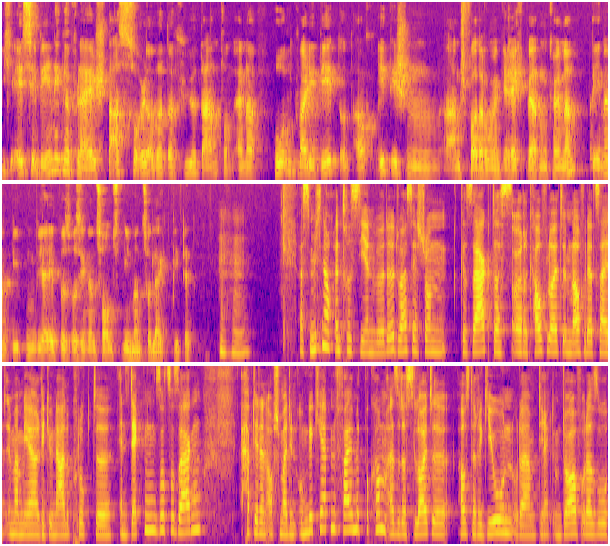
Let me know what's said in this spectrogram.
Ich esse weniger Fleisch, das soll aber dafür dann von einer hohen Qualität und auch ethischen Anforderungen gerecht werden können. Denen bieten wir etwas, was ihnen sonst niemand so leicht bietet. Mhm. Was mich noch interessieren würde, du hast ja schon gesagt, dass eure Kaufleute im Laufe der Zeit immer mehr regionale Produkte entdecken, sozusagen. Habt ihr dann auch schon mal den umgekehrten Fall mitbekommen? Also, dass Leute aus der Region oder direkt im Dorf oder so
